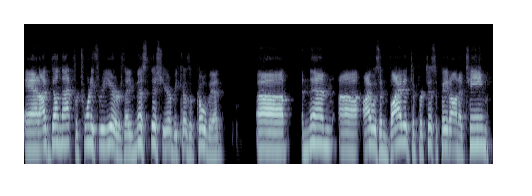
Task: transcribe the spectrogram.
and I've done that for 23 years. They missed this year because of COVID. Uh, and then uh, I was invited to participate on a team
